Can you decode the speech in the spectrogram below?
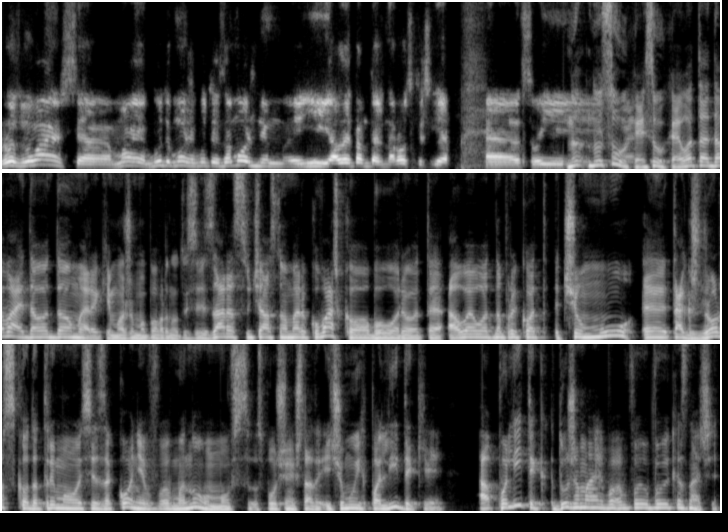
розвиваєшся, має буде, може бути заможним, і, але там теж на розкіш є е, свої. Ну, ну слухай, слухай, от е, давай до, до Америки можемо повернутися. Зараз сучасну Америку важко обговорювати, але, от, наприклад, чому е, так жорстко дотримувалися законів в минулому в Сполучених Штатах, і чому їх політики? А політик дуже має велике значення.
